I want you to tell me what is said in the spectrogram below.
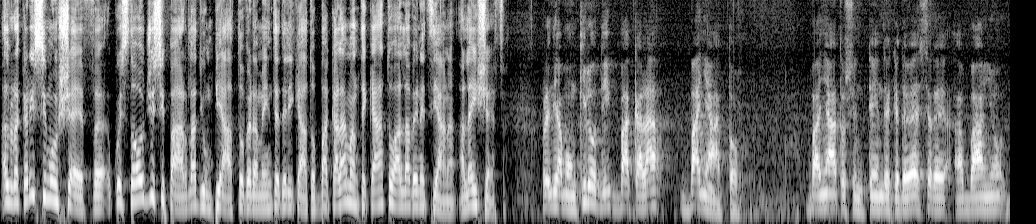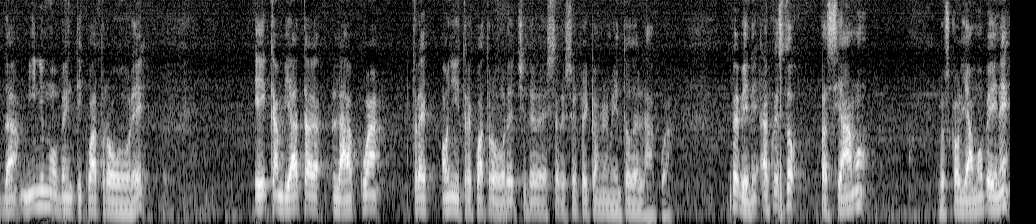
Allora, carissimo chef, quest'oggi si parla di un piatto veramente delicato, baccalà mantecato alla veneziana. A lei, chef. Prendiamo un chilo di baccalà bagnato. Bagnato si intende che deve essere a bagno da minimo 24 ore e cambiata l'acqua ogni 3-4 ore ci deve essere sempre il cambiamento dell'acqua. Va bene, a questo passiamo, lo scoliamo bene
